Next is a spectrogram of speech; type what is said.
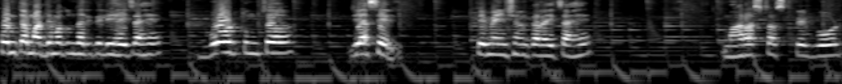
कोणत्या माध्यमातून झाली ते लिहायचं आहे. बोर्ड तुमचं जे असेल ते मेन्शन करायचं आहे. Maharashtra state board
